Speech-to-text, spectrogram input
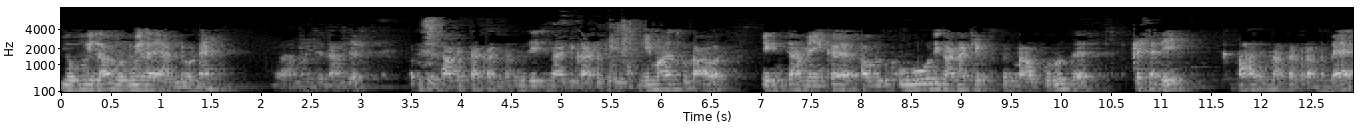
යොමු වෙලා ගොනු වෙලා යන්න ඕනේ. මම හිතනවා අද අපිට සාකච්ඡා කරන ධර්ම දේශනාදී කාට තියෙන මේ මාතෘකාව ඒ නිසා මේක අවුරුදු කෝටි ගණනක් එකතු කරන අවුරුද්ද කැසරේ පහද නැත කරන්න බෑ.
